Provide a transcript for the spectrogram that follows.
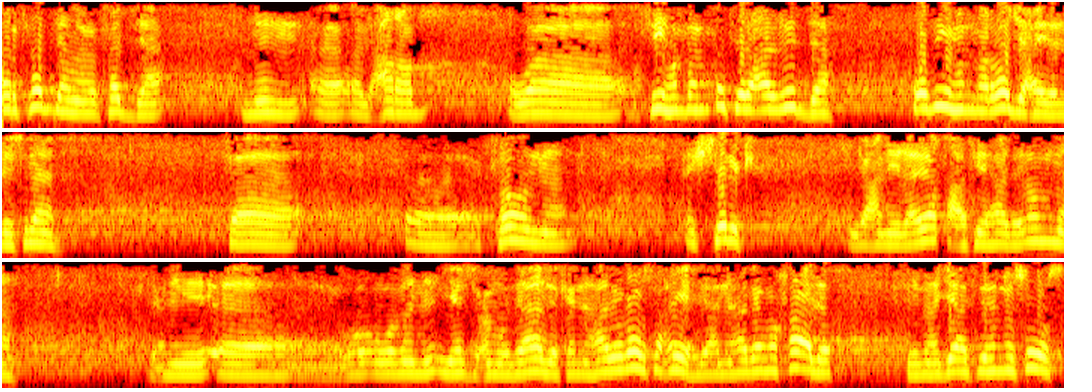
ارتد من ارتد من آه، العرب وفيهم من قتل على الردة وفيهم من رجع إلى الإسلام. فكون آه، الشرك يعني لا يقع في هذه الأمة يعني آه، ومن يزعم ذلك أن هذا غير صحيح لأن هذا مخالف لما جاءت به النصوص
